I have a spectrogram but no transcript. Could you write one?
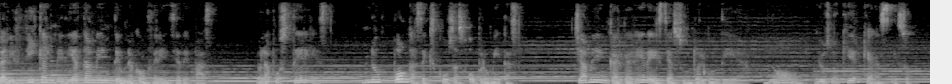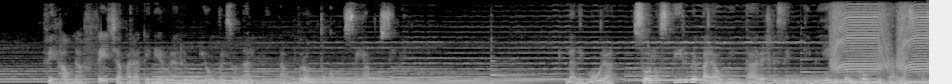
planifica inmediatamente una conferencia de paz. No la postergues, no pongas excusas o prometas. Ya me encargaré de este asunto algún día. No, Dios no quiere que hagas eso. Fija una fecha para tener una reunión personal tan pronto como sea posible. La demora solo sirve para aumentar el resentimiento y complicar las cosas.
